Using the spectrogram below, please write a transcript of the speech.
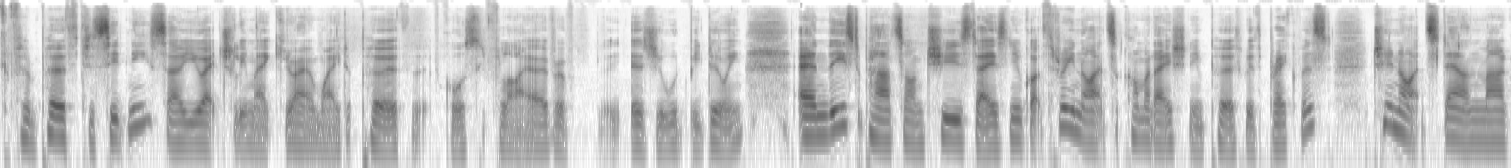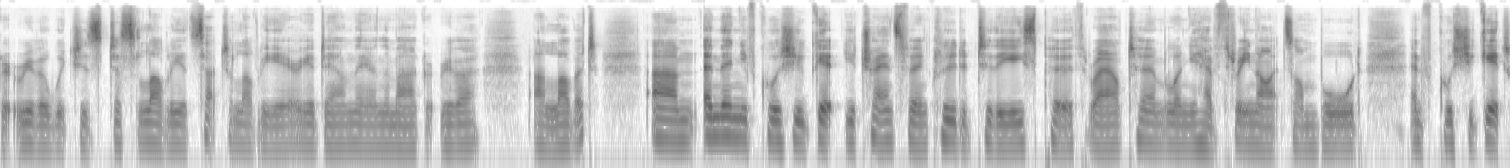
from Perth to Sydney, so you actually make your own way to Perth. Of course, fly over as you would be doing. And these departs on Tuesdays, and you've got three nights accommodation in Perth with breakfast, two nights down Margaret River, which is just lovely. It's such a lovely area down there in the Margaret River. I love it. Um, and then, of course, you get your transfer included to the East Perth Rail Terminal, and you have three nights on board. And of course, you get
